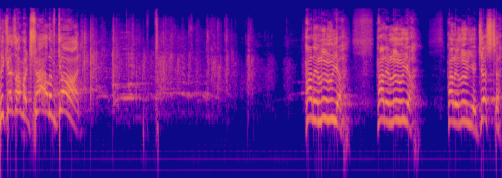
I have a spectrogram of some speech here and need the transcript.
because I'm a child of God. Hallelujah. Hallelujah. Hallelujah. Just to,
